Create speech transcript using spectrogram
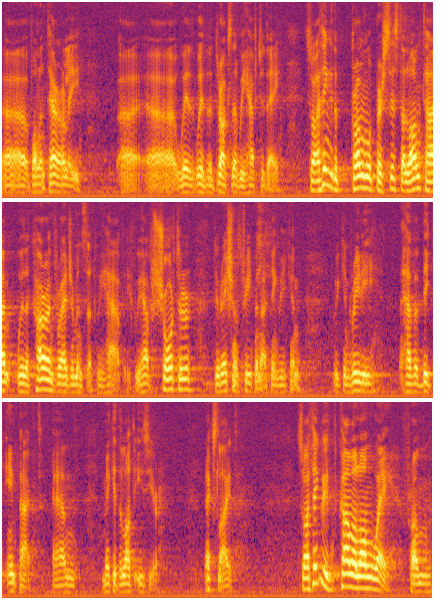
uh, voluntarily uh, uh, with, with the drugs that we have today. So I think the problem will persist a long time with the current regimens that we have. If we have shorter duration of treatment, I think we can, we can really have a big impact and make it a lot easier. Next slide. So I think we've come a long way from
